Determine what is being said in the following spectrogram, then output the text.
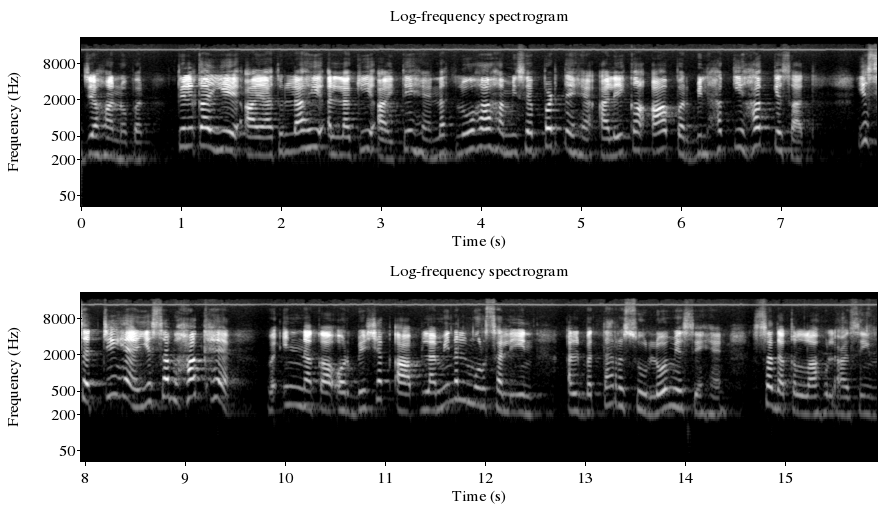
جہانوں پر۔ تل کا یہ آیات اللہ اللہ کی آیتیں ہیں نتلوحا ہم اسے پڑھتے ہیں علیہ کا آپ پر بالحق کی حق کے ساتھ۔ یہ سچی ہیں، یہ سب حق ہے۔ و ان کا اور بے شک آپ لامن المرسلین، البتہ رسولوں میں سے ہیں۔ صدق اللہ العظیم۔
